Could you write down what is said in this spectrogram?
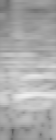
You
